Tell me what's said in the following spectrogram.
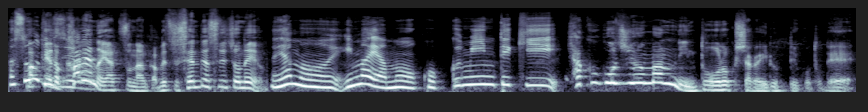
あ、そうですよ。だけど彼のやつなんか別に宣伝する必要ねえよ。いやもう、今やもう国民的、150万人登録者がいるっていうことで、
